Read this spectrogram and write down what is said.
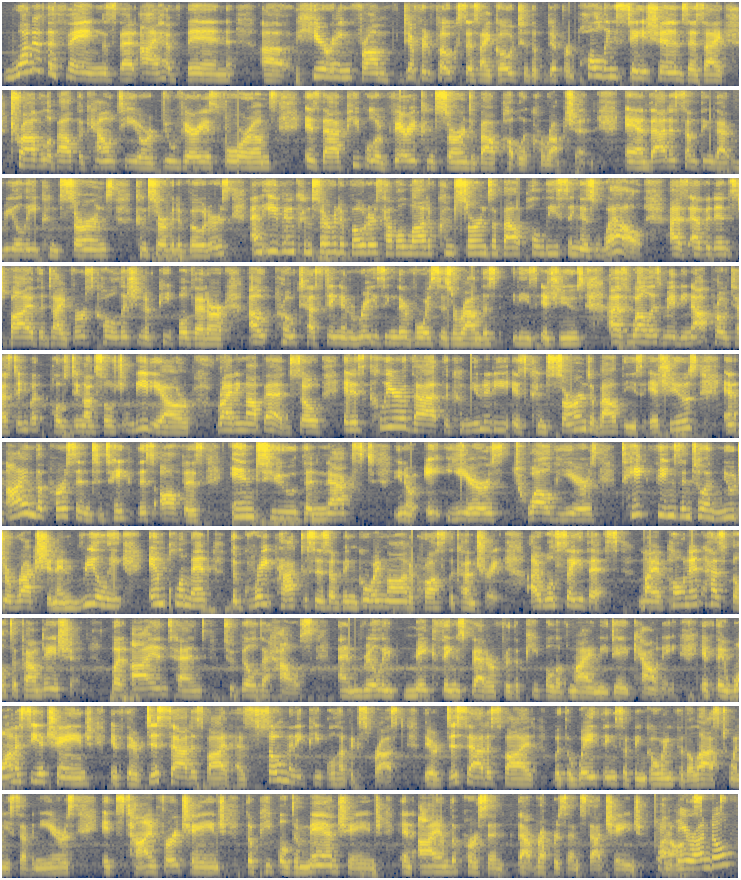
One of the things that I have been uh, hearing from different folks as I go to the different polling stations, as I travel about the county or do various forums, is that people are very concerned about public corruption. And that is something that really concerns conservative voters. And even conservative voters have a lot of concerns about policing as well, as evidenced by the diverse coalition of people that are out protesting and raising their voices around this, these issues, as well as maybe not protesting, but posting on social media or writing op-eds. So it is clear that the community is concerned about these issues, and I am the person to take this office into the next, you know, eight years, 12 years, take things into a new direction and really implement the great practices that have been going on across the country. I will say this, my opponent has built a foundation but I intend to build a house and really make things better for the people of Miami Dade County. If they want to see a change, if they're dissatisfied, as so many people have expressed, they're dissatisfied with the way things have been going for the last 27 years, it's time for a change. The people demand change, and I am the person that represents that change. Kathy Rundle,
